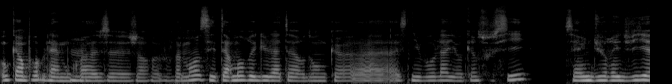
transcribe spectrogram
aucun problème. Mm. Quoi. Genre, vraiment, c'est thermorégulateur. Donc, à ce niveau-là, il n'y a aucun souci. Ça a une durée de vie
